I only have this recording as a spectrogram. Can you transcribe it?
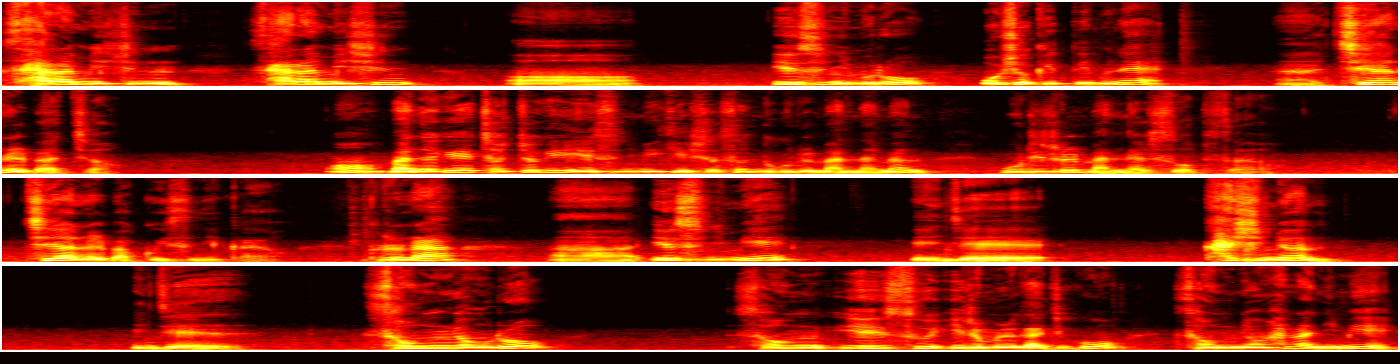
사람이신 사람이신 어, 예수님으로 오셨기 때문에 아, 제한을 받죠. 어? 만약에 저쪽에 예수님이 계셔서 누구를 만나면 우리를 만날 수 없어요. 제한을 받고 있으니까요. 그러나 아, 예수님이 이제 가시면 이제 성령으로 성 예수 이름을 가지고 성령 하나님이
